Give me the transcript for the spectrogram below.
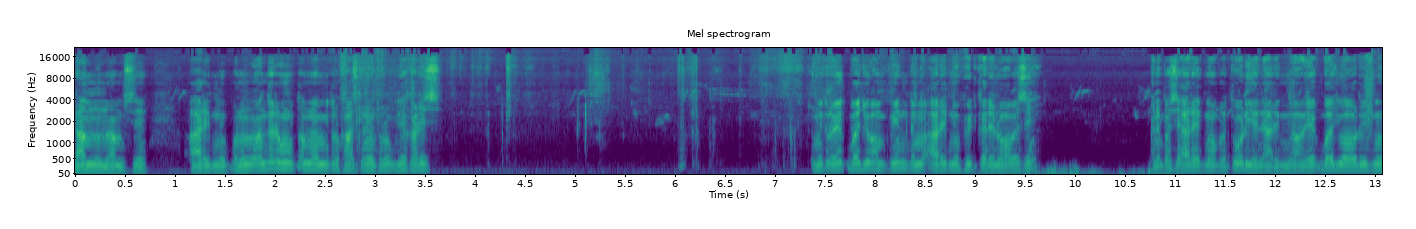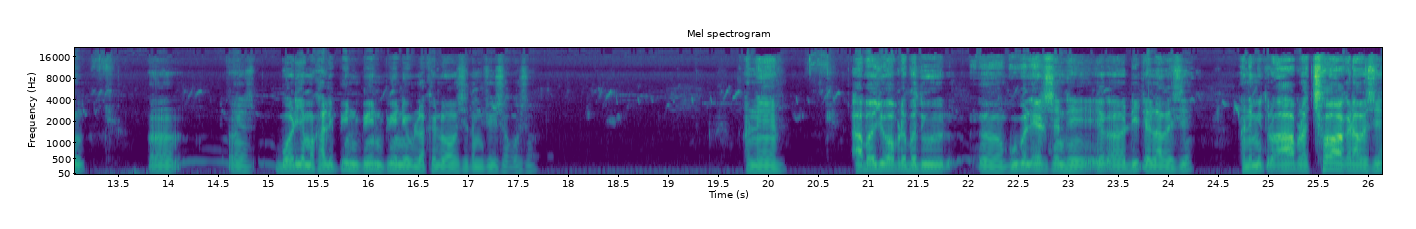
ગામનું નામ છે. આ રીતનું. પણ હું અંદર, હું તમને મિત્રો ખાસ કરીને થોડુંક દેખાડીશ. મિત્રો, એક બાજુ આમ પિન તમે આ રીતનું ફિટ કરેલું આવે છે. અને પછી આ રીતનું આપણે તોડીએ આ રીતનું આવે. એક બાજુ આ રીતનું બોડીમાં ખાલી પિન પિન પિન એવું લખેલું આવે છે. તમે જોઈ શકો છો. અને આ બાજુ આપણે બધું ગૂગલ એડસન્સની એક ડિટેલ આવે છે. અને મિત્રો, આ આપણા છ આંકડા આવે છે.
